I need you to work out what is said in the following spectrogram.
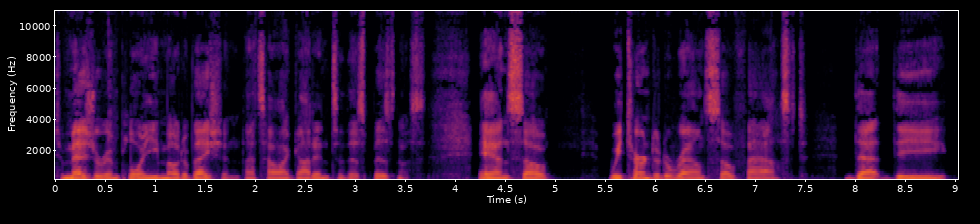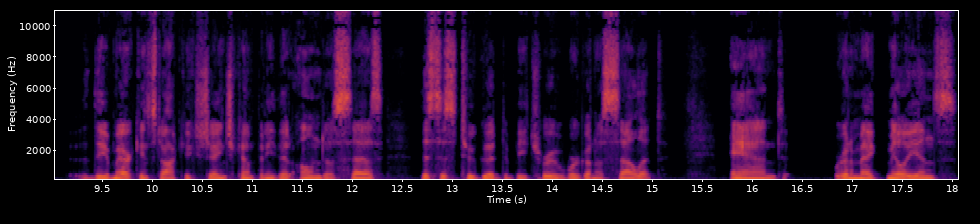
to measure employee motivation. That's how I got into this business, and so we turned it around so fast that the the American Stock Exchange company that owned us says this is too good to be true. We're going to sell it, and we're going to make millions.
